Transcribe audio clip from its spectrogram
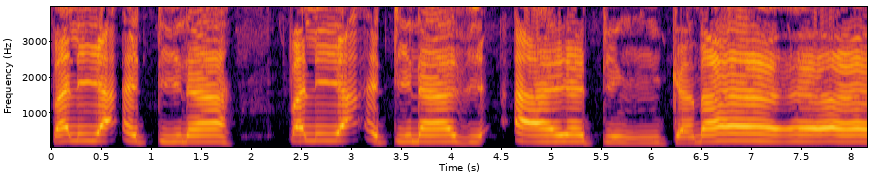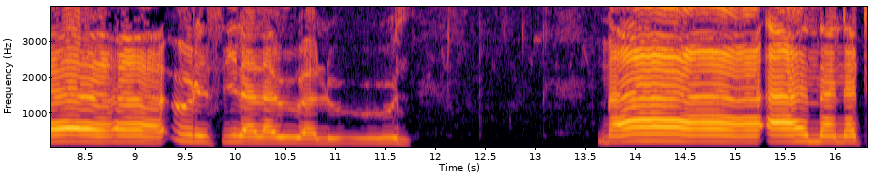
فليأتنا فليأتنا بآية كما أرسل الأولون. ما آمنت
